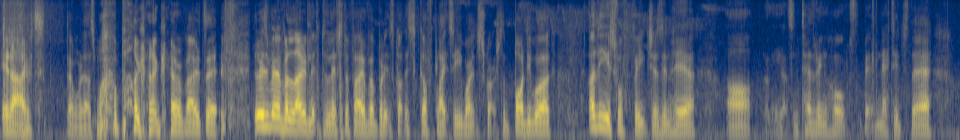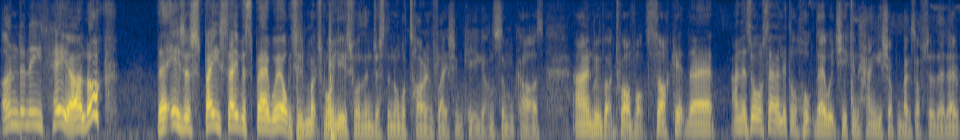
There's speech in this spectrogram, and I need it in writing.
it out. Don't worry, that's my bike, I don't care about it. There is a bit of a load lip to lift stuff over, but it's got this scuff plate so you won't scratch the bodywork. Other useful features in here are, you've got some tethering hooks, a bit of nettage there. Underneath here, look, there is a space saver spare wheel, which is much more useful than just the normal tyre inflation kit you get on some cars. And we've got a 12 volt socket there. And there's also a little hook there, which you can hang your shopping bags off so they don't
